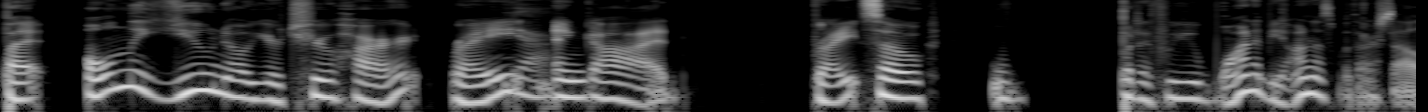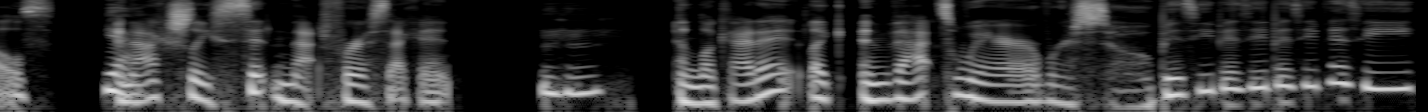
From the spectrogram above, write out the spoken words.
but only you know your true heart, right? Yeah. And God, right? So, but if we want to be honest with ourselves and actually sit in that for a second hmm and look at it, like, and that's where we're so busy, busy, busy, busy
